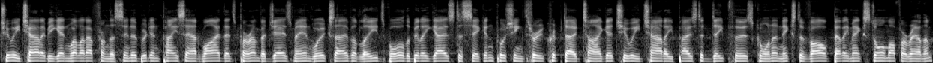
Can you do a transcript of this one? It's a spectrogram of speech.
Chewy Charlie began well enough from the centre. Brilliant pace out wide. That's Parumba Jazzman. Works over, leads. Boil. The Billy goes to second. Pushing through Crypto Tiger. Chewy Charlie posted deep first corner. Next Evolve. Ballymac Storm off around them.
